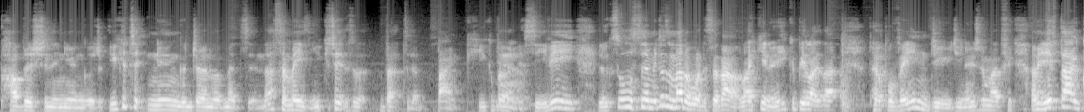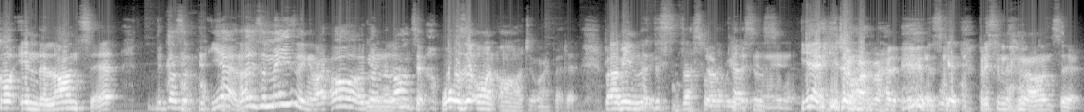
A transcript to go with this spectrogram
published in the New England. You could take New England Journal of Medicine. That's amazing. You could take this- that to the bank. You could put it on Yeah. your CV. It looks awesome. It doesn't matter what it's about. Like you know, he could be like that purple vein dude. You know, talking about. I mean, if that got in the Lancet, it doesn't. yeah, that is amazing. Like, oh, I got in the Lancet. What was it on? Oh, don't worry about it. But I mean, Yeah, this that's what the read it, person's. yeah, yeah, you don't worry about it. It's good, but it's in the Lancet.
